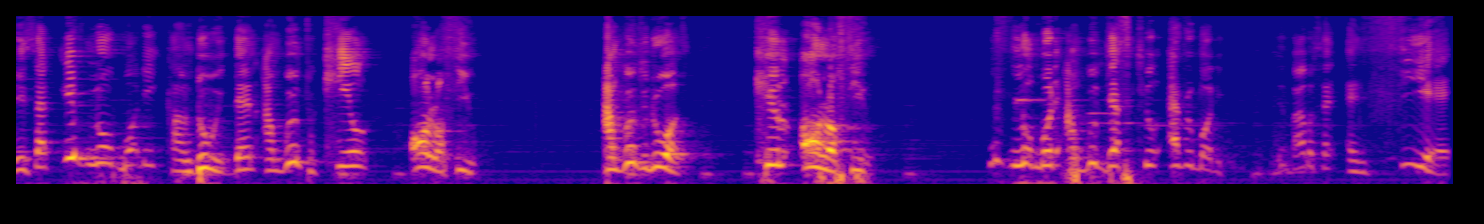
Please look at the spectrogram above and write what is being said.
He said, If nobody can do it, then I'm going to kill all of you. I'm going to do what? Kill all of you. If nobody, I'm going to just kill everybody. The Bible said, and fear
